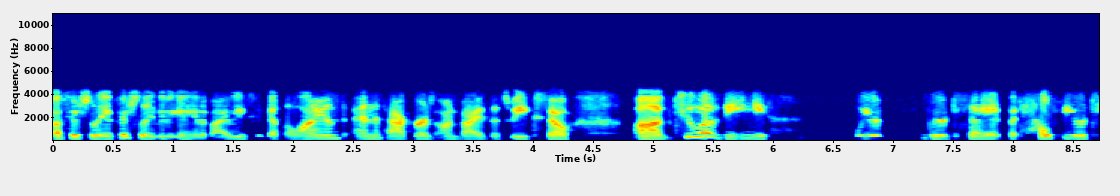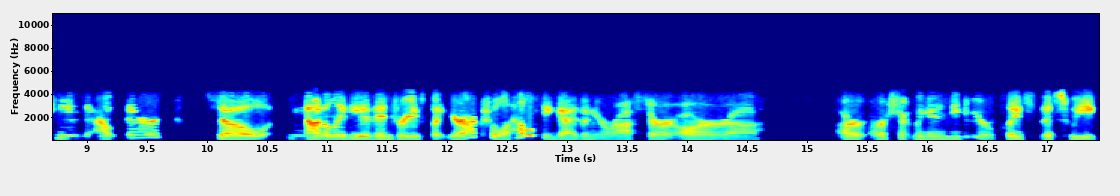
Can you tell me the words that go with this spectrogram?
officially, officially the beginning of the bye weeks. We've got the Lions and the Packers on byes this week. So um, two of the weird, weird to say it, but healthier teams out there. So not only do you have injuries, but your actual healthy guys on your roster are uh, are, are certainly going to need to be replaced this week.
